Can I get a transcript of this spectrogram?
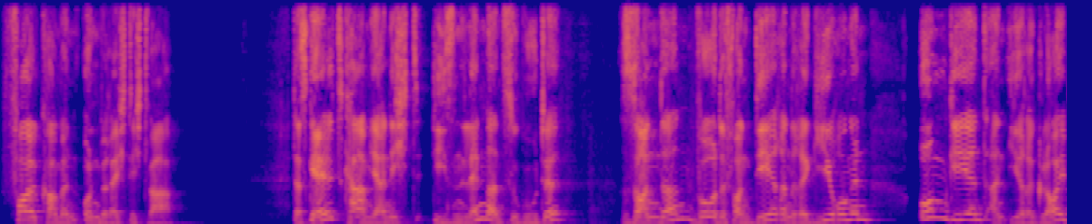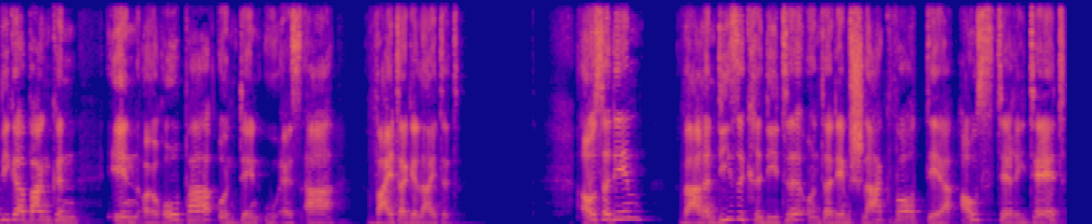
vollkommen unberechtigt war. Das Geld kam ja nicht diesen Ländern zugute, sondern wurde von deren Regierungen umgehend an ihre Gläubigerbanken in Europa und den USA weitergeleitet. Außerdem waren diese Kredite unter dem Schlagwort der Austerität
